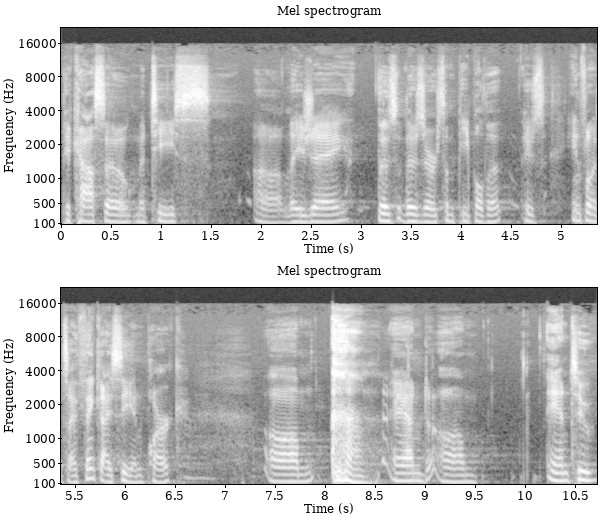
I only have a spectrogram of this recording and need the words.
Picasso, Matisse, uh, Leger. Those those are some people that whose influence I think I see in Park. Um, and um, and to,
